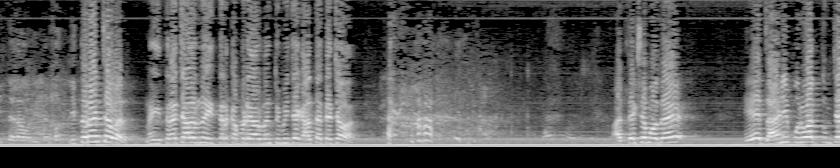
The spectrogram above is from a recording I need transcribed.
इतरावर इतरावर इतरांच्यावर. नाही इतराच्यावर नाही इतर कपड्यावर म्हणजे तुम्ही जे घालता त्याच्यावर. अध्यक्ष महोदय हे जाणीवपूर्वक तुमच्या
